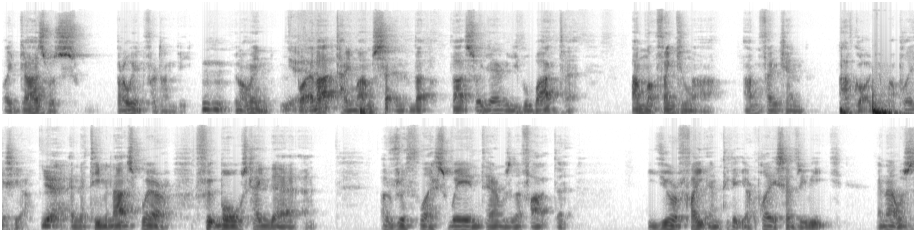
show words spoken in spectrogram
like Gaz was brilliant for Dundee Mhm. you know what I mean Yeah. but at that time I'm sitting that that's again when you go back to it I'm not thinking like that I'm thinking I've got to get my place here yeah, in the team, and that's where football's kind of a, a ruthless way in terms of the fact that you're fighting to get your place every week, and that was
